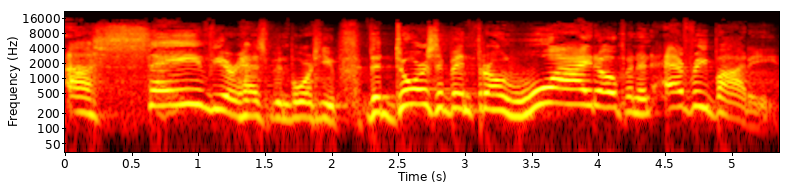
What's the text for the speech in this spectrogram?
a Savior has been born to you. The doors have been thrown wide open, and everybody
